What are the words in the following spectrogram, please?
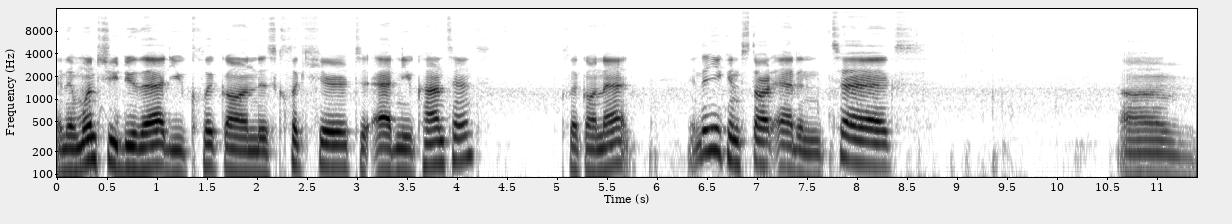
And then once you do that, you click on this click here to add new content. Click on that. And then you can start adding text. Um,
